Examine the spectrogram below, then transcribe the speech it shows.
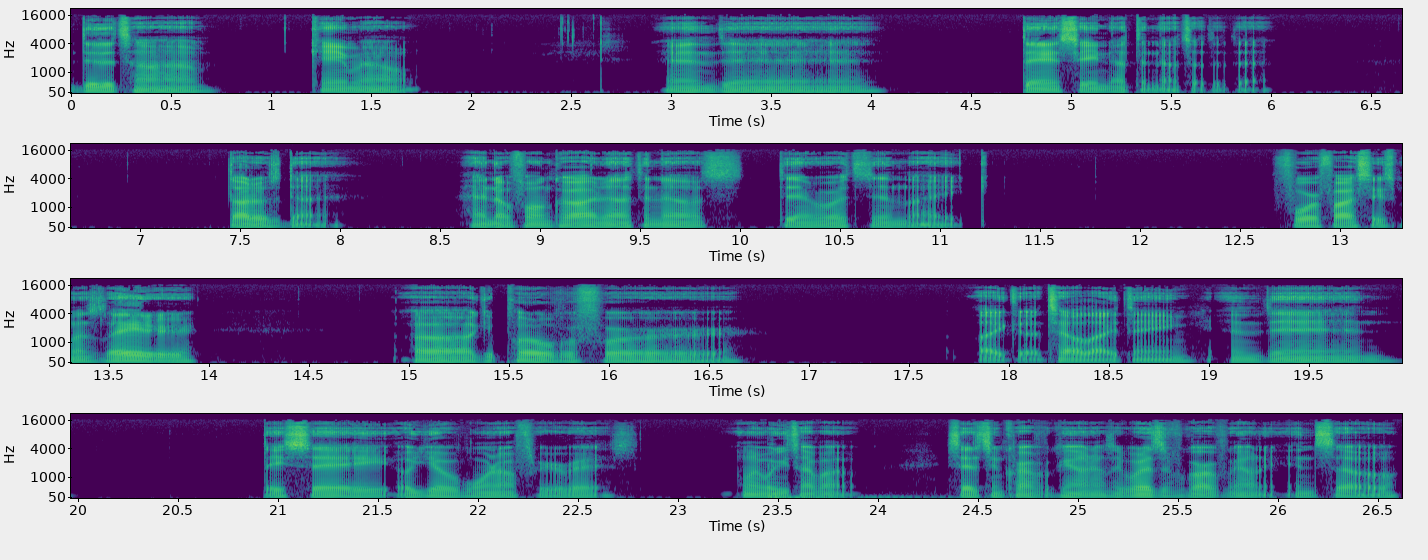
did the time, came out, and then they didn't say nothing else after that. Thought it was done. Had no phone call, nothing else. Then within like four or five, six months later, uh, I get put over for like a tail light thing, and then they say, "Oh, you have a warrant out for your arrest." I'm like, "What are you talking about?" He said it's in Crawford County. I was like, "What is it for Crawford County?" And so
